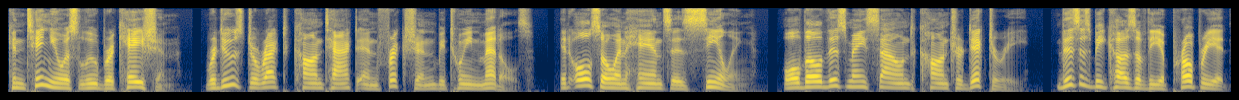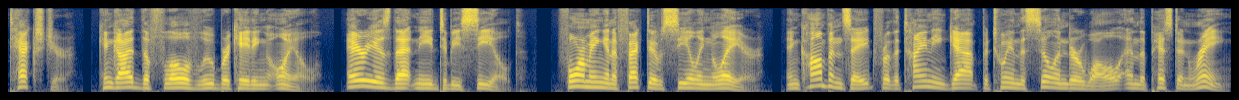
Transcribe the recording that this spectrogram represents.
Continuous lubrication, reduce direct contact and friction between metals. It also enhances sealing. Although this may sound contradictory, this is because of the appropriate texture can guide the flow of lubricating oil, areas that need to be sealed, forming an effective sealing layer, and compensate for the tiny gap between the cylinder wall and the piston ring,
